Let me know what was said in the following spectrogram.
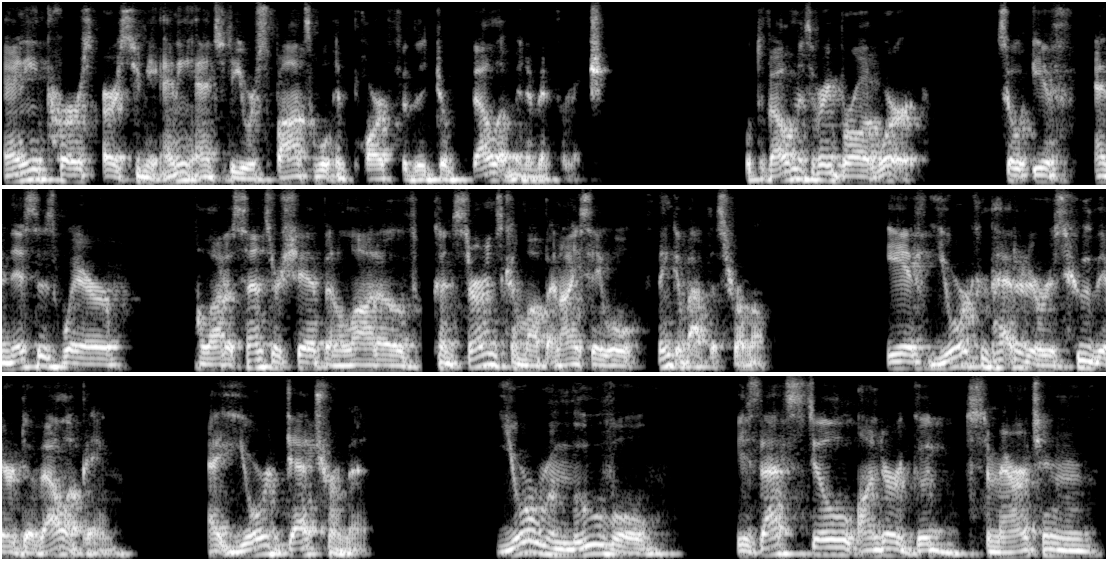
any person, or excuse me, any entity responsible in part for the development of information. Well, development is a very broad word. So if, and this is where a lot of censorship and a lot of concerns come up, and I say, well, think about this for a moment if your competitor is who they're developing at your detriment, your removal is that still under a good Samaritan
